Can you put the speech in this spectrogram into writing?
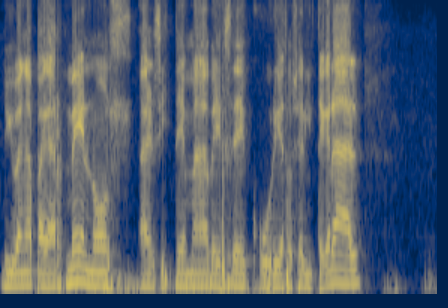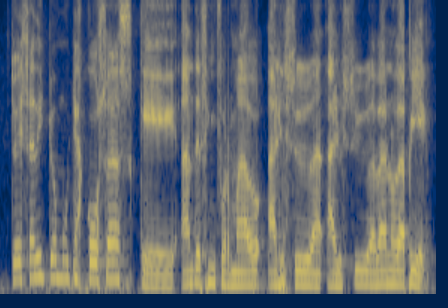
no iban a pagar menos al sistema de seguridad social integral. Entonces se ha dicho muchas cosas que han desinformado al ciudadano, al ciudadano de a pie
